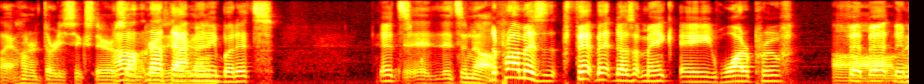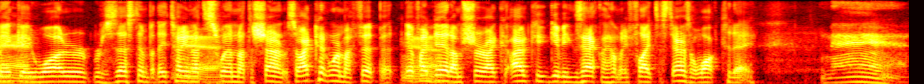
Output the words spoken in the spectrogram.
like 136 stairs. Uh, not that many, but it's, it's. It's enough. The problem is Fitbit doesn't make a waterproof Fitbit. Aw, They make a water resistant, but they tell you not to swim, not to shower. So I couldn't wear my Fitbit. If I did, I'm sure I, I could give you exactly how many flights of stairs I walked today. Man,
